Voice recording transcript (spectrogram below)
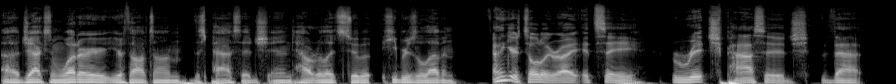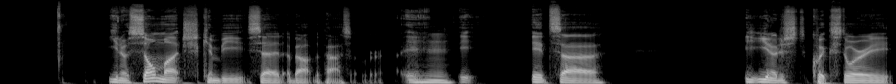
Uh, Jackson, what are your thoughts on this passage and how it relates to Hebrews 11? I think you're totally right. It's a rich passage that, you know, so much can be said about the Passover. It- Mhm. it- it's, uh, you know, just quick story.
